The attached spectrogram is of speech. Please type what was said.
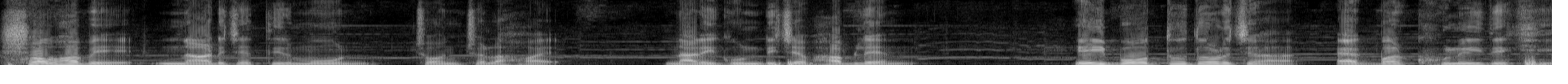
স্বভাবে নারী জাতির মন চঞ্চলা হয়। নারী গুন্ডিচা ভাবলেন, এই বদ্ধ দরজা একবার খুলেই দেখি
